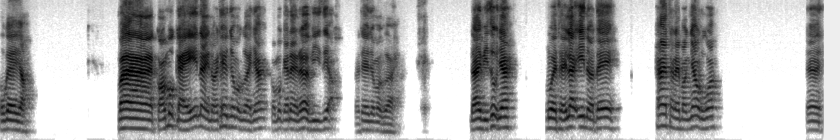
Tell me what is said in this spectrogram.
Ok nhỉ? Và có một cái này nói thêm cho mọi người nhé có một cái này rất là vi diệu nói thêm cho mọi người. Đây ví dụ nhá. Mọi người thấy là int hai thằng này bằng nhau đúng không? Đây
